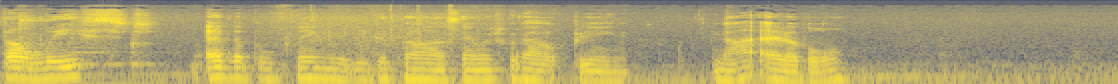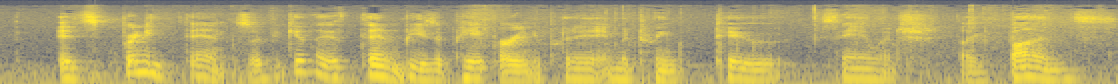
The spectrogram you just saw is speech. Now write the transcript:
the least edible thing that you could put on a sandwich without being not edible, it's pretty thin. So if you get like a thin piece of paper and you put it in between two sandwich like buns,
